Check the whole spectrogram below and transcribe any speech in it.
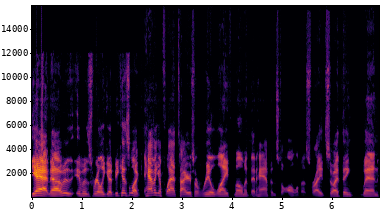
Yeah, no, it was, it was really good because look, having a flat tire is a real life moment that happens to all of us, right? So I think when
